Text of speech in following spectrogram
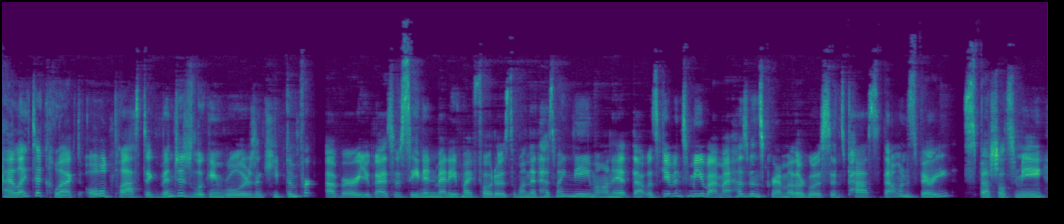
I like to collect old plastic vintage looking rulers and keep them forever. You guys have seen in many of my photos the one that has my name on it that was given to me by my husband's grandmother who has since passed. That one is very special to me.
